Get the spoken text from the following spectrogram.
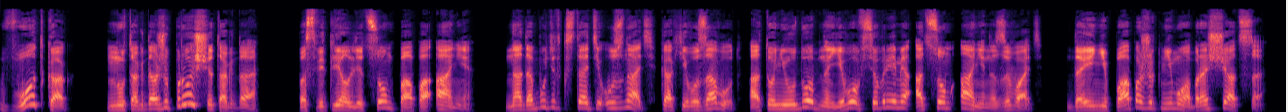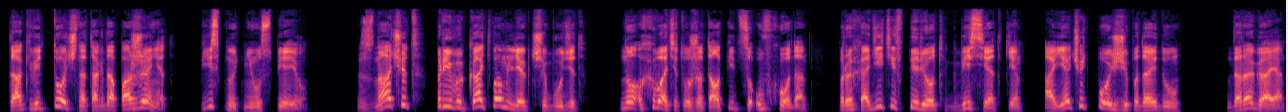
Вот как? Ну тогда же проще тогда. Посветлел лицом папа Ани. Надо будет, кстати, узнать, как его зовут, а то неудобно его все время отцом Ани называть. Да и не папа же к нему обращаться. Так ведь точно тогда поженят. Пискнуть не успею. Значит, привыкать вам легче будет. Но хватит уже толпиться у входа. Проходите вперед к беседке, а я чуть позже подойду. Дорогая,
